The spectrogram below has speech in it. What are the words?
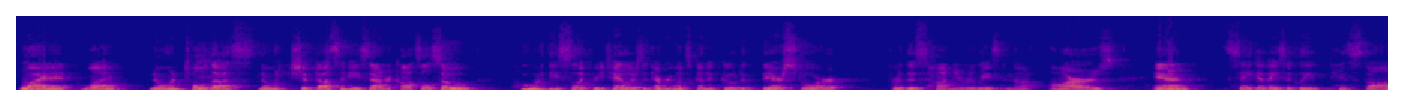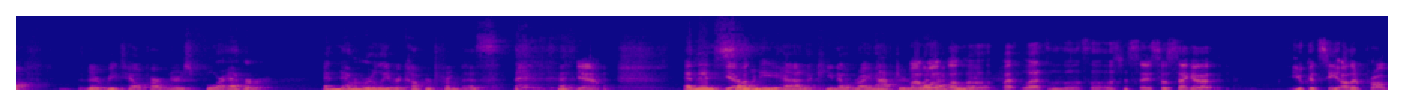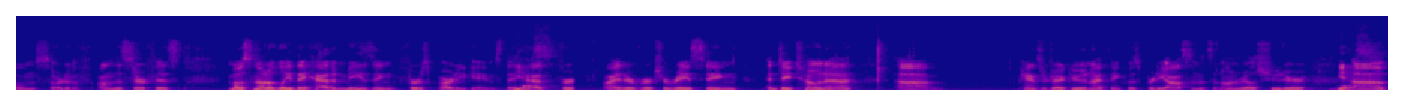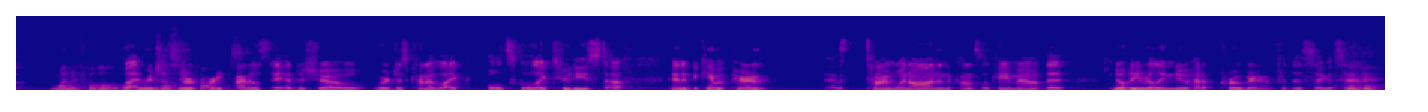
"Why? What? No one told us. Nobody shipped us any Saturn console. So who are these select retailers? And everyone's going to go to their store for this hot new release and not ours." And Sega basically pissed off their retail partners forever and never really recovered from this. Yeah. and then Yeah, but- Sony had a keynote right after. Well, what well, well, but let's, let's let's just say so. Sega, you could see other problems sort of on the surface. Most notably, they had amazing first-party games. They Yes. had Virtua Fighter, Virtua Racing, and Daytona. Um, Panzer Dragoon, I think, was pretty awesome. It's an on-rail shooter. Yes. Uh, Wonderful but original third-party properties. titles they had to show were just kind of like old school, like 2D stuff. And it became apparent as time went on and the console came out that nobody really knew how to program for this Sega Saturn.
